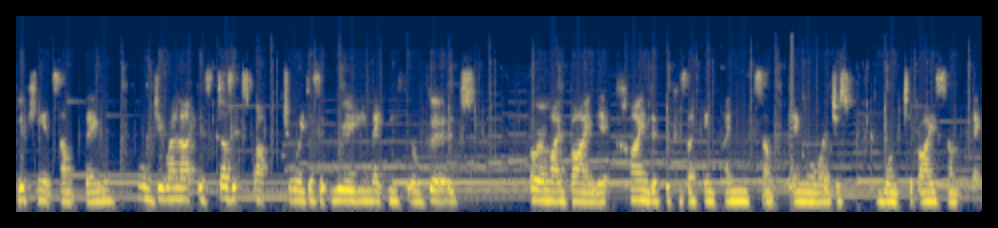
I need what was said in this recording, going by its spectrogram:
looking at something, oh, do I like this? Does it spark joy? Does it really make me feel good? or am I buying it kind of because I think I need something or I just want to buy something?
